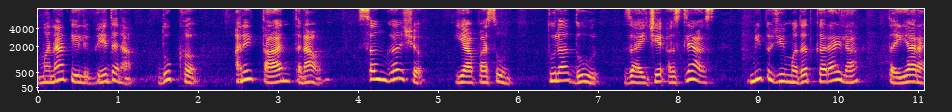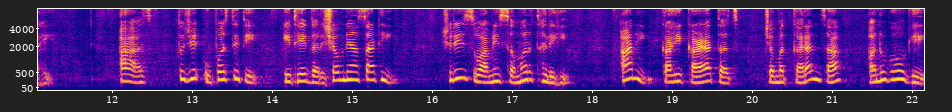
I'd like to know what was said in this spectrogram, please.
मनातील वेदना दुःख आणि ताणतणाव संघर्ष यापासून तुला दूर जायचे असल्यास मी तुझी मदत करायला तयार आहे. आज तुझी उपस्थिती इथे दर्शवण्यासाठी श्री स्वामी समर्थ लिही आणि काही काळातच चमत्कारांचा अनुभव घे.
